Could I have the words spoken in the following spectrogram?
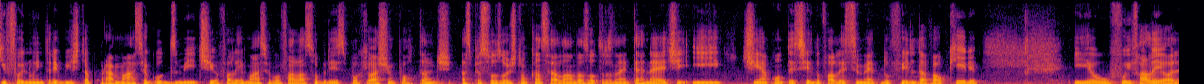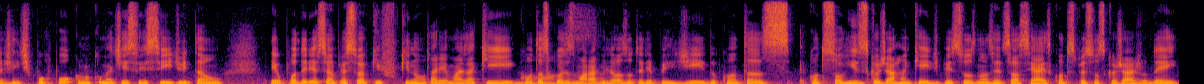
que foi numa entrevista para Márcia Goldsmith. Eu falei, Márcia, eu vou falar sobre isso porque eu acho importante. As pessoas hoje estão cancelando as outras na internet e tinha acontecido o falecimento do filho da Valkyria. E eu fui e falei, olha, gente, por pouco eu não cometi suicídio. Então, eu poderia ser uma pessoa que, que não estaria mais aqui. Quantas Nossa. coisas maravilhosas eu teria perdido, quantas, quantos sorrisos que eu já arranquei de pessoas nas redes sociais, quantas pessoas que eu já ajudei.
